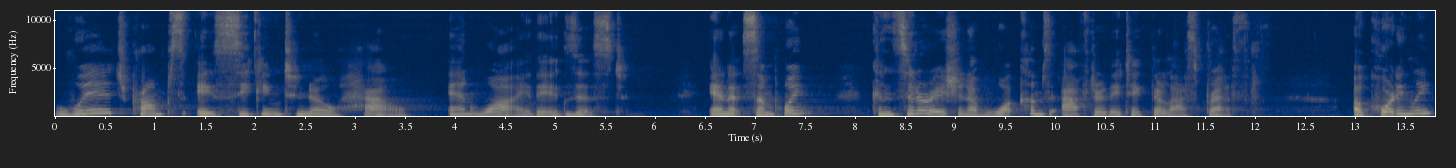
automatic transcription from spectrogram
which prompts a seeking to know how and why they exist. And at some point, consideration of what comes after they take their last breath. Accordingly,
